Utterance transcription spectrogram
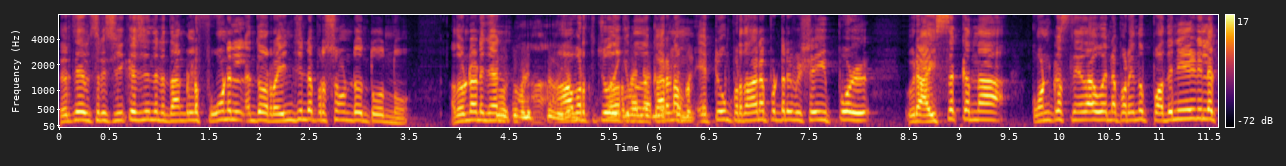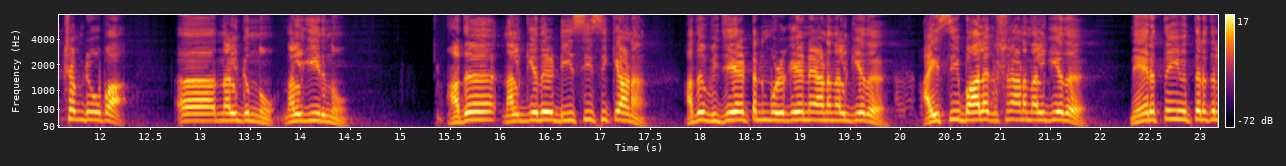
തീർച്ചയായും ശ്രീ സി കെ ചന്ദ്രൻ താങ്കളുടെ ഫോണിൽ എന്തോ റേഞ്ചിന്റെ പ്രശ്നമുണ്ടോ എന്ന് തോന്നുന്നു. അതുകൊണ്ടാണ് ഞാൻ ആവർത്തി ചോദിക്കുന്നത്. കാരണം ഏറ്റവും പ്രധാനപ്പെട്ട ഒരു വിഷയം ഇപ്പോൾ ഒരു ഐസക് എന്ന കോൺഗ്രസ് നേതാവ് തന്നെ പറയുന്നു പതിനേഴ് ലക്ഷം രൂപ നൽകുന്നു നൽകിയിരുന്നു. അത് നൽകിയത് ഡി സി സിക്കാണ്. അത് വിജയേട്ടൻ മുഴുകേനെയാണ് നൽകിയത്. ഐ സി ബാലകൃഷ്ണനാണ് നൽകിയത്. നേരത്തെയും ഇത്തരത്തിൽ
